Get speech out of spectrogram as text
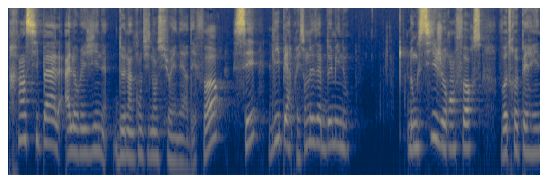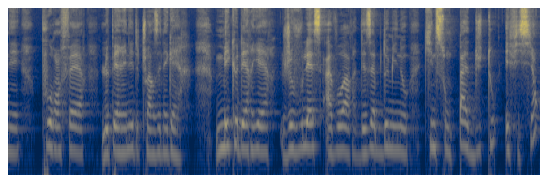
principal à l'origine de l'incontinence urinaire d'effort, c'est l'hyperpression des abdominaux. Donc si je renforce votre périnée pour en faire le périnée de Schwarzenegger, mais que derrière je vous laisse avoir des abdominaux qui ne sont pas du tout efficients,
